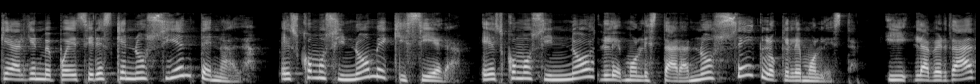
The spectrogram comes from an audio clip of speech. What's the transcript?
que alguien me puede decir es que no siente nada. Es como si no me quisiera. Es como si no le molestara. No sé lo que le molesta. Y la verdad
